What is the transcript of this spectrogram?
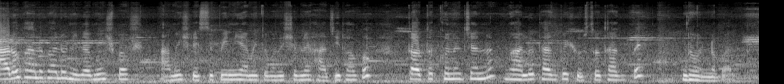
আরও ভালো ভালো নিরামিষ বা আমিষ রেসিপি নিয়ে আমি তোমাদের সামনে হাজির হব। ততক্ষণের জন্য ভালো থাকবে, সুস্থ থাকবে। ধন্যবাদ।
